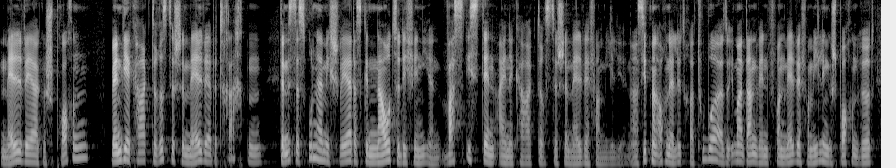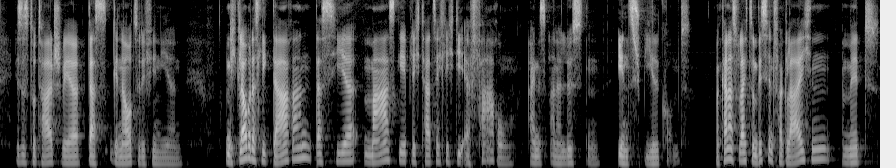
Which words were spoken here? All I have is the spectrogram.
Malware gesprochen. Wenn wir charakteristische Malware betrachten, dann ist das unheimlich schwer, das genau zu definieren. Was ist denn eine charakteristische Malware-Familie? Das sieht man auch in der Literatur. Also immer dann, wenn von Malware-Familien gesprochen wird, ist es total schwer, das genau zu definieren. Und ich glaube, das liegt daran, dass hier maßgeblich tatsächlich die Erfahrung eines Analysten ins Spiel kommt. Man kann das vielleicht so ein bisschen vergleichen mit,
